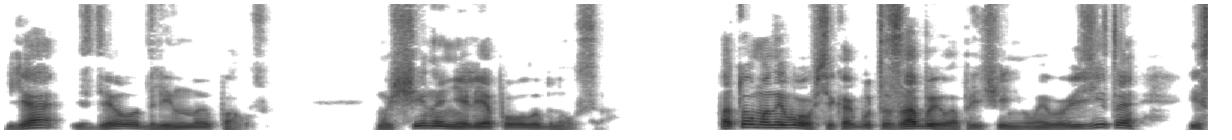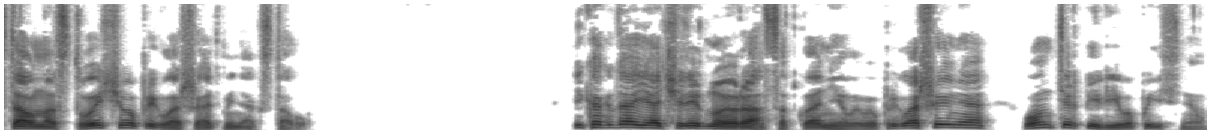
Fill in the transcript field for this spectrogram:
Я сделала длинную паузу. Мужчина нелепо улыбнулся. Потом он и вовсе как будто забыл о причине моего визита и стал настойчиво приглашать меня к столу. И когда я очередной раз отклонил его приглашение, он терпеливо пояснил.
